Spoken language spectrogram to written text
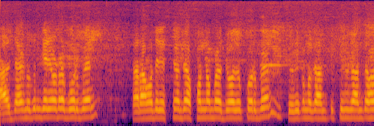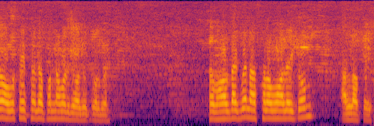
আর যারা নতুন গাড়ি অর্ডার করবেন, তারা আমাদের স্ক্রিনে দেওয়া ফোন নাম্বারে যোগাযোগ করবেন। যদি কোনো জানতে, কিছু জানতে হয়, অবশ্যই স্ক্রিনে দেওয়া ফোন নাম্বারে যোগাযোগ করবেন। সব ভালো থাকবেন, আসসালামু আলাইকুম। আল্লাহ হাফেজ।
